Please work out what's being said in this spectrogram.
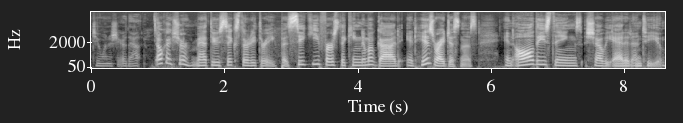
Do you want to share that? Okay, sure. Matthew six thirty three. But seek ye first the kingdom of God and his righteousness, and all these things shall be added unto you.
